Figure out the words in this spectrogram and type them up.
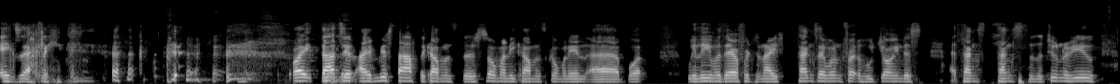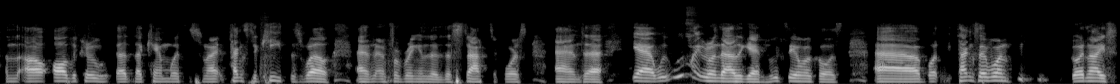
Exactly. right, that's it. I missed half the comments. There's so many comments coming in, uh, but we leave it there for tonight. Thanks everyone for who joined us. Uh, thanks, thanks to the Toon Review and uh, all the crew that, that came with us tonight. Thanks to Keith as well, and, and for bringing the, the stats, of course. And uh, yeah, we, we might run that again. We'll see how it goes. Uh, but thanks everyone. Good night.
